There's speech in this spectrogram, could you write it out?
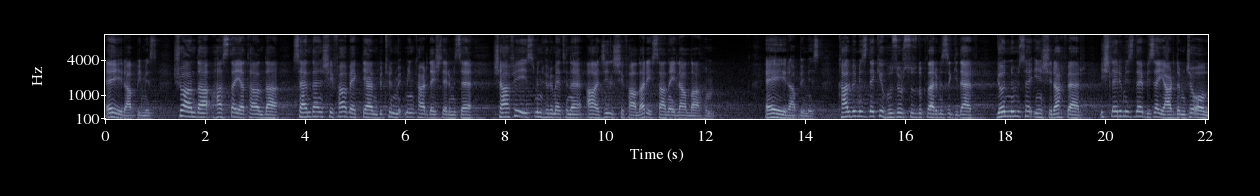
Ey Rabbimiz! Şu anda hasta yatağında senden şifa bekleyen bütün mümin kardeşlerimize Şafi ismin hürmetine acil şifalar ihsan eyle Allah'ım. Ey Rabbimiz! Kalbimizdeki huzursuzluklarımızı gider, gönlümüze inşirah ver.'' İşlerimizde bize yardımcı ol.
